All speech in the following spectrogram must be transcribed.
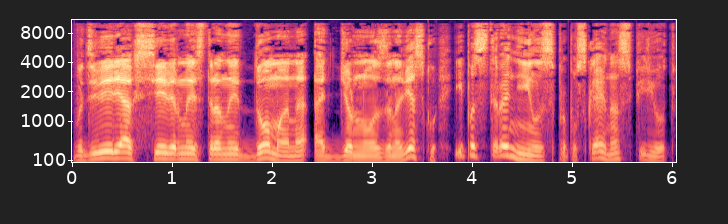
В дверях северной стороны дома она отдернула занавеску и посторонилась, пропуская нас вперед.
